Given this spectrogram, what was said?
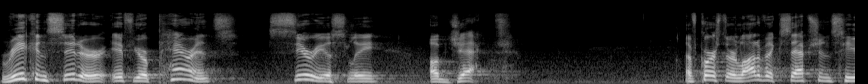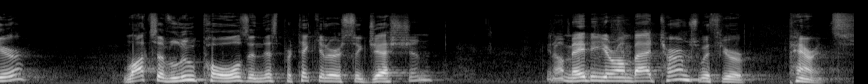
reconsider if your parents seriously object. Of course, there are a lot of exceptions here, lots of loopholes in this particular suggestion. You know, maybe you're on bad terms with your parents,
